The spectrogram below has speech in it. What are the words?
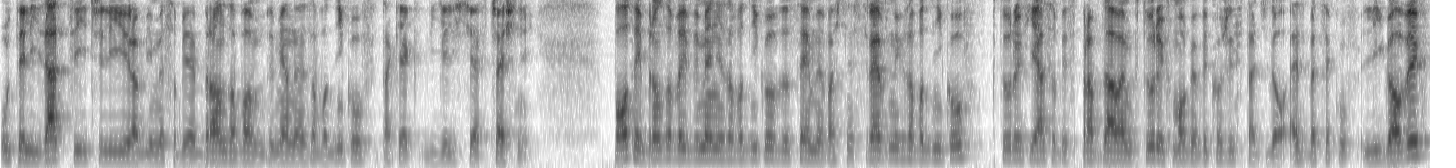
utylizacji, czyli robimy sobie brązową wymianę zawodników, tak jak widzieliście wcześniej. Po tej brązowej wymianie zawodników dostajemy właśnie srebrnych zawodników, których ja sobie sprawdzałem, których mogę wykorzystać do SBC-ków ligowych,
